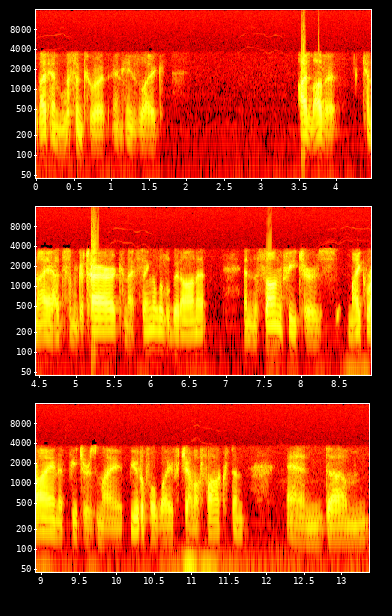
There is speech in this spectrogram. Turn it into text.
let him listen to it, and he's like, "I love it. Can I add some guitar? Can I sing a little bit on it?" And the song features Mike Ryan. It features my beautiful wife Gemma Foxton, and um,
